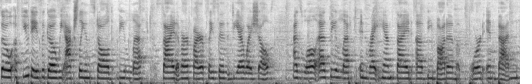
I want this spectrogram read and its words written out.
So a few days ago, we actually installed the left side of our fireplaces DIY shelves, as well as the left and right hand side of the bottom board and batten.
